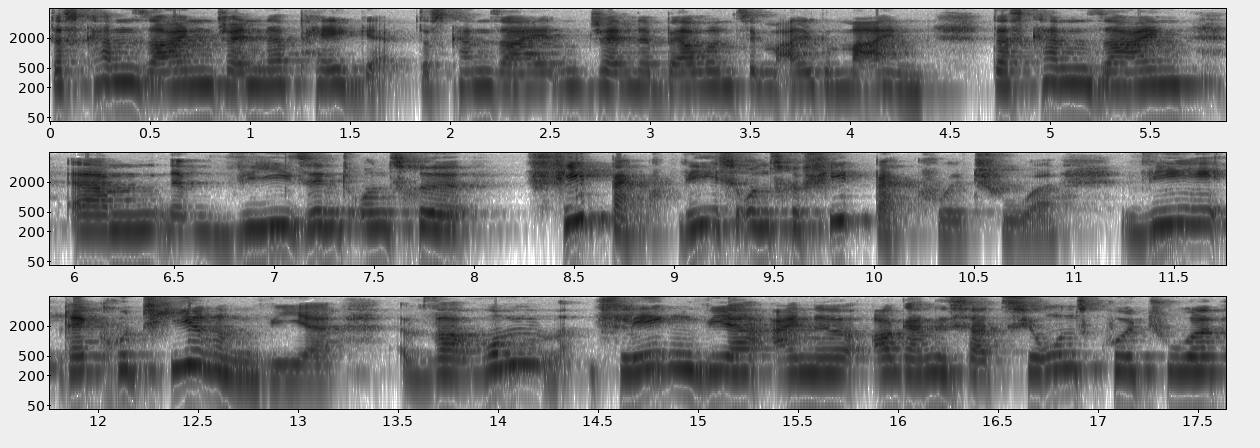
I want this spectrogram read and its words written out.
Das kann sein Gender Pay Gap, das kann sein Gender Balance im Allgemeinen, das kann sein, ähm, wie sind unsere Feedback, wie ist unsere Feedback-Kultur? Wie rekrutieren wir? Warum pflegen wir eine Organisationskultur,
